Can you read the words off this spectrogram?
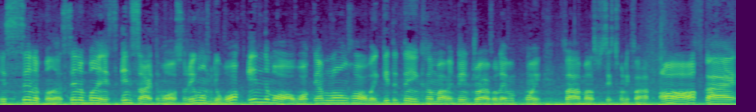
it's Cinnabon. Cinnabon is inside the mall. So they want me to walk in the mall, walk down the long hallway, get the thing, come out, and then drive 11.5 miles for 625. Oh, okay.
